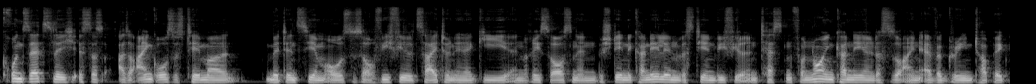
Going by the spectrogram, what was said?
grundsätzlich ist das also ein großes Thema mit den CMOs ist auch, wie viel Zeit und Energie in Ressourcen in bestehende Kanäle investieren, wie viel in Testen von neuen Kanälen. Das ist so ein Evergreen-Topic.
